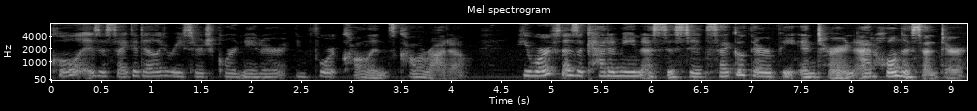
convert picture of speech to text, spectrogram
Cole is a psychedelic research coordinator in Fort Collins, Colorado. He works as a ketamine assisted psychotherapy intern at Wholeness Center,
